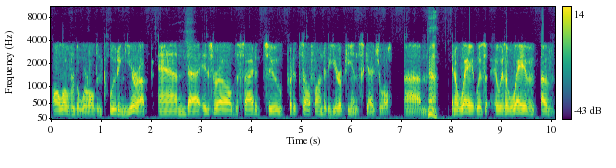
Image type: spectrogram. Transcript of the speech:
all over the world, including Europe. And uh, Israel decided to put itself onto the European schedule. Um, Huh. In a way, it was it was a way of, of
